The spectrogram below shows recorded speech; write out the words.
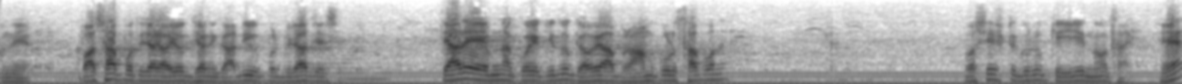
અને પાછા પોતે જ્યારે અયોધ્યાની ગાદી ઉપર બિરાજે છે, ત્યારે એમના કોઈ કીધું કે હવે આપ રામકુળ સ્થાપો ને. વશિષ્ઠ ગુરુ કે એ ન થાય. હે?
